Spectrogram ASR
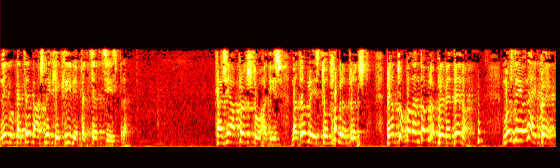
nego kad trebaš neke krive percepcije ispraviti. Kaže ja pročito u hadisu. Ma dobro je to dobro pročito. Pa je to bolan dobro prevedeno? Možda i onaj ko je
